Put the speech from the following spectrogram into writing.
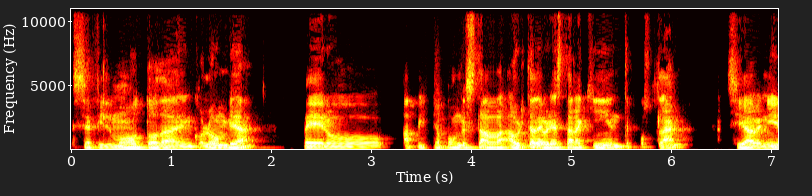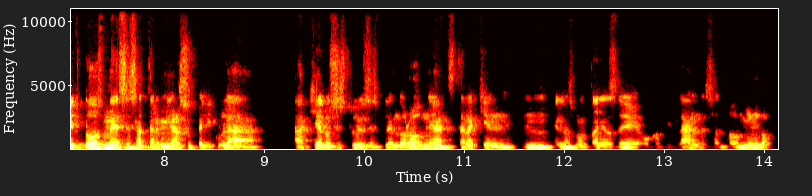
se filmó toda en Colombia, pero Apichapong estaba, ahorita debería estar aquí en Tepoztlán. Sí iba a venir dos meses a terminar su película aquí a los estudios de Splendor que están aquí en, las montañas de Ocotitlán, de Santo Domingo.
